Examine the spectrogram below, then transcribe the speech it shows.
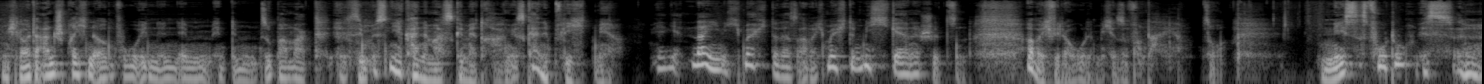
Mich Leute ansprechen irgendwo in, in, in, in dem Supermarkt, äh, sie müssen hier keine Maske mehr tragen, ist keine Pflicht mehr. Ja, ja, nein, ich möchte das aber, ich möchte mich gerne schützen. Aber ich wiederhole mich also von daher. So. Nächstes Foto ist äh,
